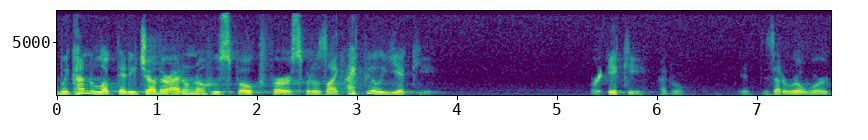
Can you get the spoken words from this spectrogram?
we kind of looked at each other. I don't know who spoke first, but it was like, I feel yicky or icky. Is that a real word?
